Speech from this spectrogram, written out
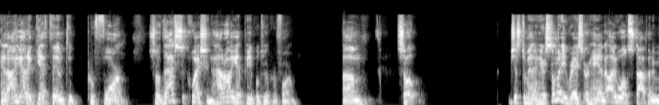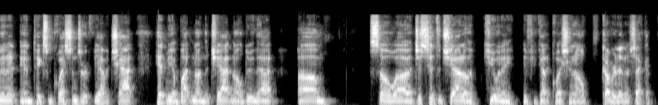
And I got to get them to perform. So that's the question. How do I get people to perform? Um, so just a minute here. Somebody raise their hand. I will stop in a minute and take some questions, or if you have a chat, hit me a button on the chat and I'll do that. Um, so uh, just hit the chat or the Q&A if you got a question. I'll cover it in a second.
